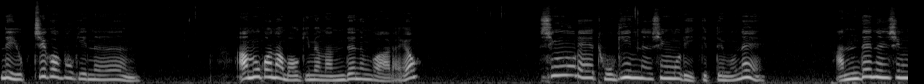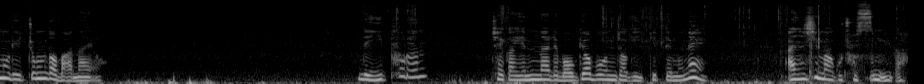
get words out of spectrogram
근데 육지 거북이는 아무거나 먹이면 안 되는 거 알아요? 식물에 독이 있는 식물이 있기 때문에 안 되는 식물이 좀 더 많아요. 근데 이 풀은 제가 옛날에 먹여본 적이 있기 때문에 안심하고 좋습니다.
